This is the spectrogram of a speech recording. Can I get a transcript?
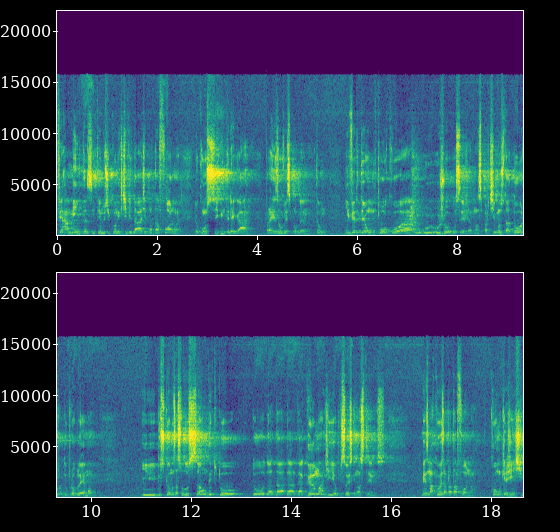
ferramentas em termos de conectividade plataforma eu consigo entregar para resolver esse problema? Então, inverteu um pouco a, o, o, jogo, ou seja, nós partimos da dor do problema e buscamos a solução dentro do, do da, da, da gama de opções que nós temos. Mesma coisa a plataforma. Como que a gente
